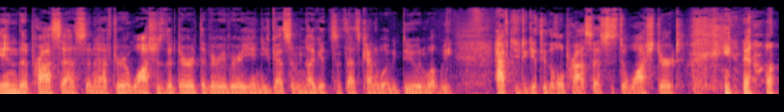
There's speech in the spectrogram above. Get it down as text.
in the process and after it washes the dirt the very very end you've got some nuggets. And that's kind of what we do and what we have to do to get through the whole process is to wash dirt you know?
